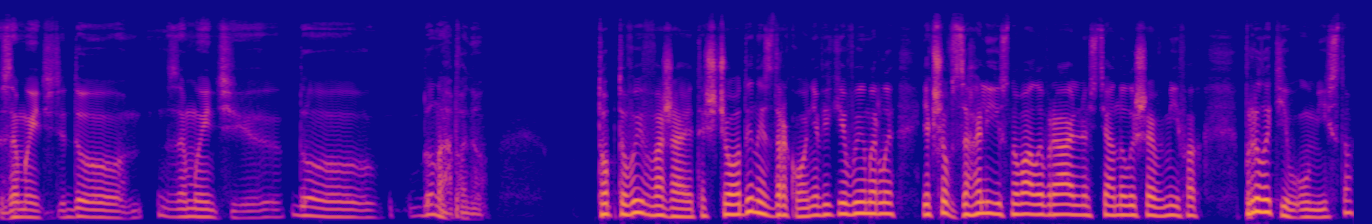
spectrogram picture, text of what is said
замить до. замить до. до нападу. Тобто ви вважаєте, що один із драконів, які вимерли, якщо взагалі існували в реальності, а не лише в міфах, прилетів у місто,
